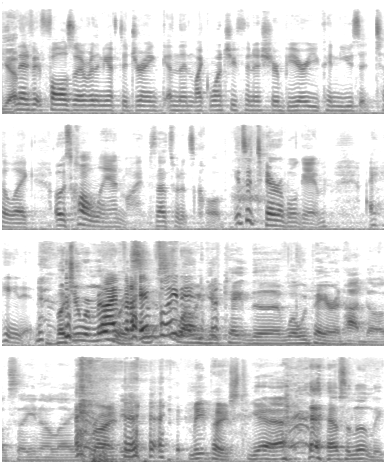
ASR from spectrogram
Yep. And then if it falls over, then you have to drink. And then like once you finish your beer, you can use it to like oh, it's called landmines. That's what it's called. It's a terrible game. I hate it. But you remember I- it. but I See, have this is played why it. we give Kate the well, we pay her in hot dogs, so you know, like Right. Meat paste. Yeah, absolutely.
